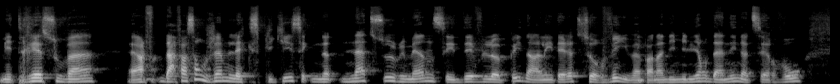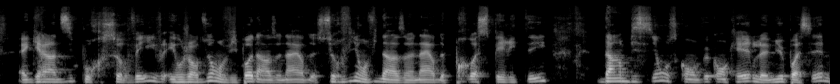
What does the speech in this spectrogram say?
Mais très souvent, euh, la façon que j'aime l'expliquer, c'est que notre nature humaine s'est développée dans l'intérêt de survivre. Hein. Pendant des millions d'années, notre cerveau a grandi pour survivre. Et aujourd'hui, on ne vit pas dans une ère de survie, on vit dans une ère de prospérité, d'ambition, ce qu'on veut conquérir le mieux possible.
